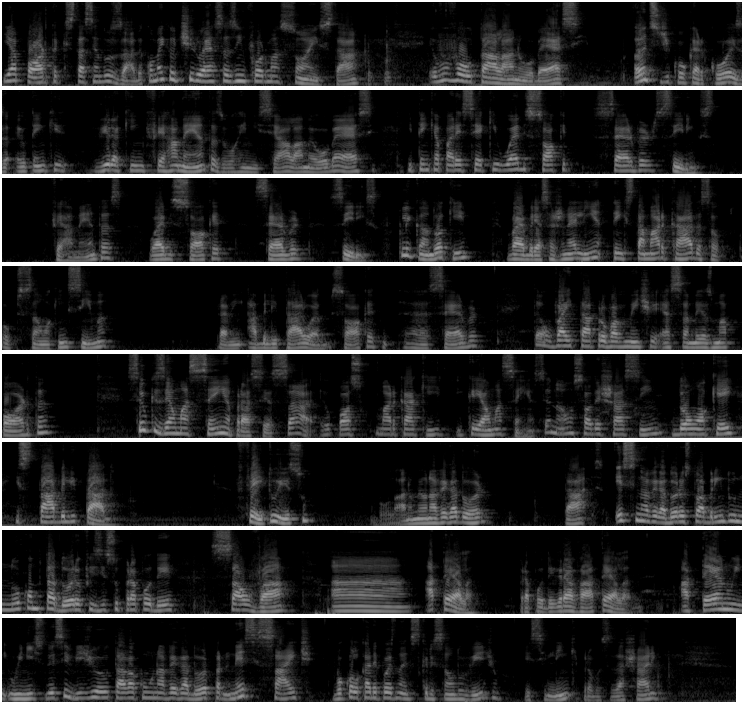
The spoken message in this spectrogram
e a porta que está sendo usada. Como é que eu tiro essas informações, tá? Eu vou voltar lá no OBS. Antes de qualquer coisa, eu tenho que vir aqui em ferramentas, vou reiniciar lá meu OBS e tem que aparecer aqui WebSocket Server Settings. Ferramentas, WebSocket Server Settings. Clicando aqui, vai abrir essa janelinha, tem que estar marcada essa opção aqui em cima, para mim habilitar o WebSocket uh, Server. Então vai estar provavelmente essa mesma porta se eu quiser uma senha para acessar, eu posso marcar aqui e criar uma senha. Se não, é só deixar assim, dou um OK, está habilitado. Feito isso, vou lá no meu navegador. Tá? Esse navegador eu estou abrindo no computador, eu fiz isso para poder salvar a, a tela, para poder gravar a tela. Até no o início desse vídeo eu estava com o navegador pra, nesse site, vou colocar depois na descrição do vídeo, esse link para vocês acharem.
